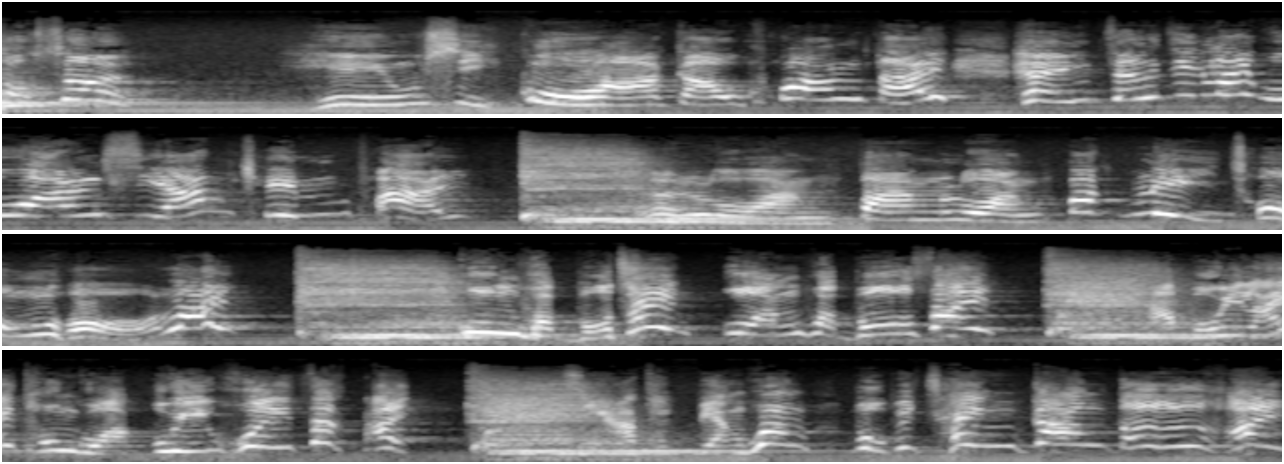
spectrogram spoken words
牧师，又是挂高宽带，行政进来妄想钦派，乱邦乱北，你从何来？官法无清，王法无西，他未来通话为非作歹，正铁边方务必清江得海。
